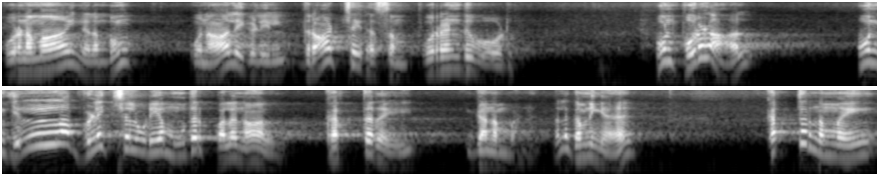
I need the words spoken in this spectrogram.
பூரணமாய் நிரம்பும். உன் ஆலைகளில் திராட்சை ரசம் புரண்டு ஓடும். உன் பொருளால் உன் எல்லா விளைச்சலுடைய முதற் பலனால் கர்த்தரை கனம் பண்ணு. நல்லா கவனிங்க. கர்த்தர் நம்மை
